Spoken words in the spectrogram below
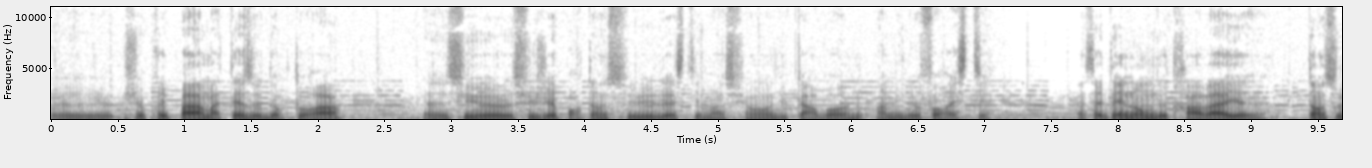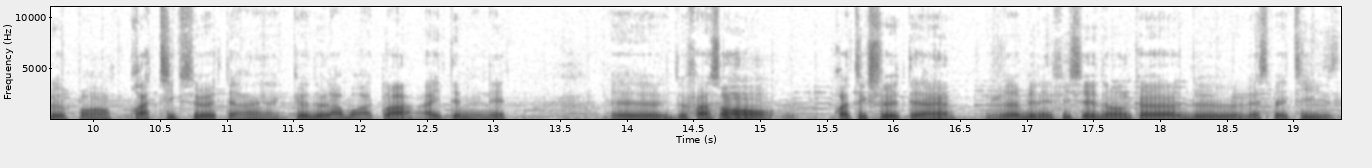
euh, je prépare ma thèse de doctorat sur le sujet portant sur l'estimation du carbone en milieu forestier. Un certain nombre de travail, euh, tant sur le plan pratique sur le terrain que de laboratoire, a été mené. de façon pratique sur le terrain, j'ai bénéficié donc euh, de l'expertise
